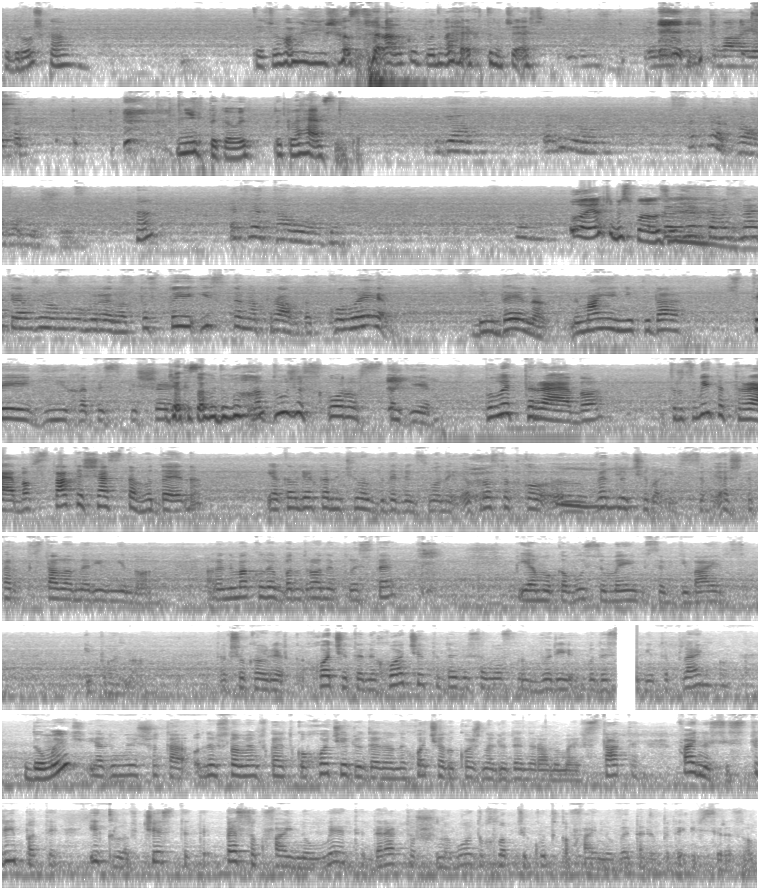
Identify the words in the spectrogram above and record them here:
Подружка. Ти чого мені шоста ранку по дверях товчеш? Відчуваю, я так легесенько. я подивила. А твоя кава. А? А твоя кава. О, як тобі спалося? Кавалерка, ви знаєте, я вже вам говорила, то стоїть істина правда. Коли людина не має нікуди йти, їхати, спішити, Я те саме думала. вона дуже скоро встає. Коли треба, от розумієте, треба встати шеста година. Я кавалерка не чула, як будильник дзвонить. Я просто тако е, виключила і все. Я ж тепер стала на рівні ноги. Але нема коли бандрони плести. П'ємо кавусю, миємося, вдіваємося і погнали. Так що, кавалерка, хочете, не хочете, дивлюся, у нас на дворі буде сьогодні тепленько. Думаєш? Я думаю, що так. Одним словом, я вам скажу, тако, хоче людина, не хоче, але кожна людина рано має встати, файно сі стріпати, ікла вчистити, песок файно вмити, директоршу на воду, хлопці кутка файно витарепити і всі разом.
